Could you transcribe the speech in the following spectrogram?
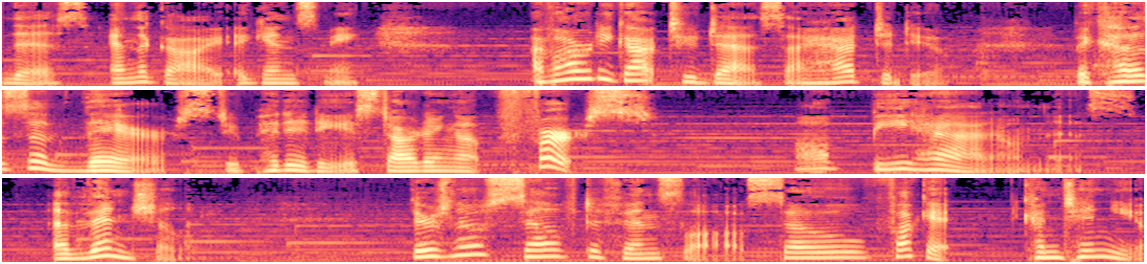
this and the guy against me. I've already got two deaths I had to do because of their stupidity starting up first. I'll be had on this eventually. There's no self defense law, so fuck it. Continue.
